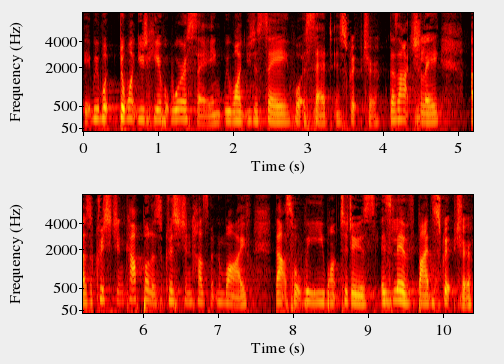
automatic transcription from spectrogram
we don't want you to hear what we're saying. We want you to say what is said in scripture. Because actually as a christian couple as a christian husband and wife that's what we want to do is, is live by the scripture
